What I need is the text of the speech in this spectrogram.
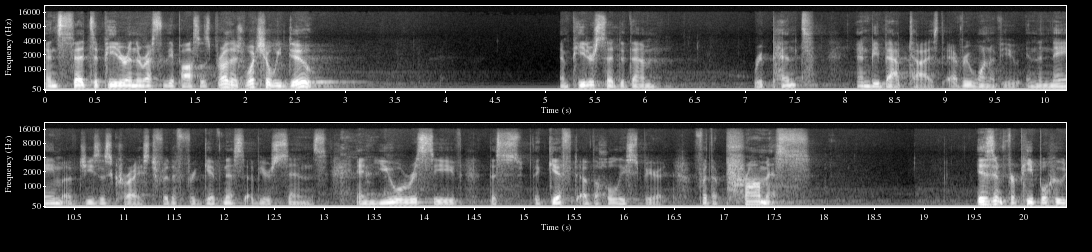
and said to Peter and the rest of the apostles, Brothers, what shall we do? And Peter said to them, Repent and be baptized, every one of you, in the name of Jesus Christ for the forgiveness of your sins, and you will receive the, the gift of the Holy Spirit. For the promise isn't for people who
